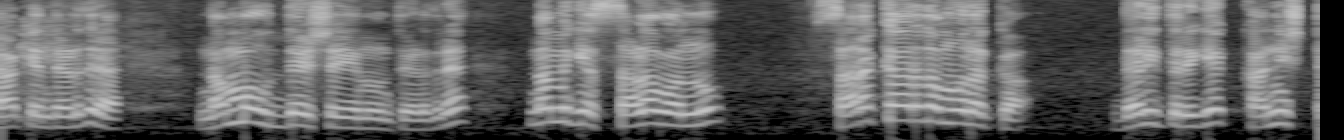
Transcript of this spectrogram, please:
ಯಾಕೆ ಅಂತ ಹೇಳಿದ್ರೆ ನಮ್ಮ ಉದ್ದೇಶ ಏನು ಅಂತ ಹೇಳಿದ್ರೆ ನಮಗೆ ಸ್ಥಳವನ್ನು ಸರ್ಕಾರದ ಮೂಲಕ ದಲಿತರಿಗೆ ಕನಿಷ್ಠ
